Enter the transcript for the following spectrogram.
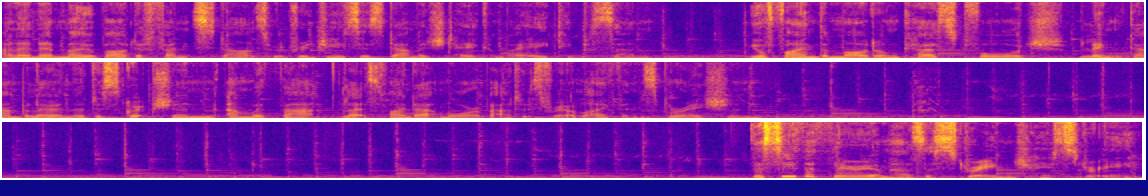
and an immobile defense stance which reduces damage taken by 80%. You'll find the mod on CurseForge, linked down below in the description, and with that, let's find out more about its real life inspiration. The Sivatherium has a strange history.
